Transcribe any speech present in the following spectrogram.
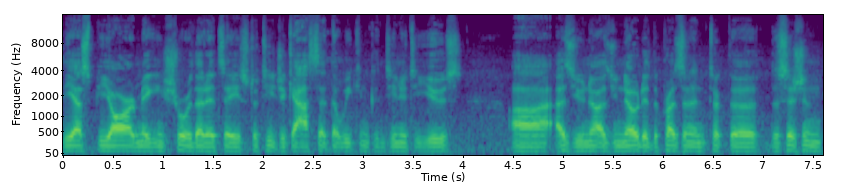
the SPR and making sure that it's a strategic asset that we can continue to use. Uh, as you know, as you noted, the president took the decision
